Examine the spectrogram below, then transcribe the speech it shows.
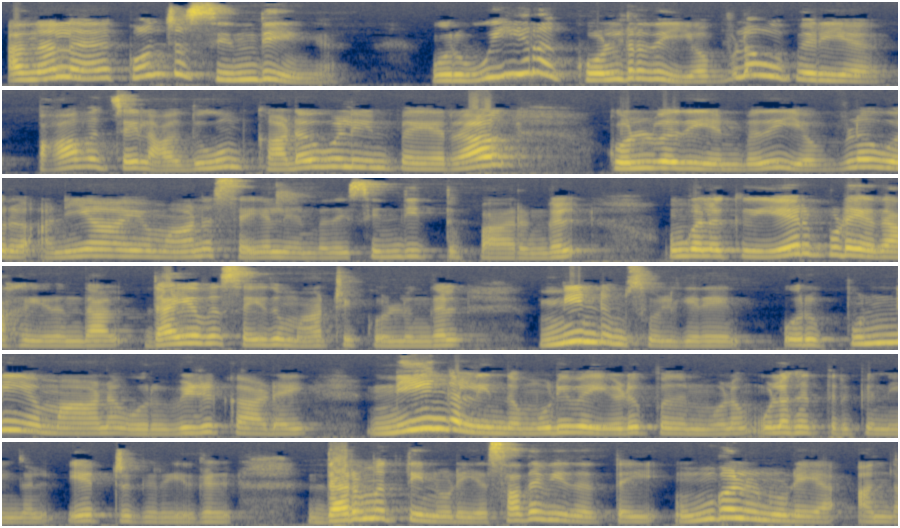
அதனால் கொஞ்சம் சிந்திங்க. ஒரு உயிரை கொல்றது எவ்வளவு பெரிய பாவச்செயல் அதுவும் கடவுளின் பெயரால் கொல்வது என்பது எவ்வளவு ஒரு அநியாயமான செயல் என்பதை சிந்தித்து பாருங்கள். உங்களுக்கு ஏற்புடையதாக இருந்தால் தயவு செய்து மாற்றிக்கொள்ளுங்கள். மீண்டும் சொல்கிறேன் ஒரு புண்ணியமான ஒரு விழுக்காடை நீங்கள் இந்த முடிவை எடுப்பதன் மூலம் உலகத்திற்கு நீங்கள் ஏற்றுகிறீர்கள். தர்மத்தினுடைய சதவீதத்தை உங்களுடைய அந்த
